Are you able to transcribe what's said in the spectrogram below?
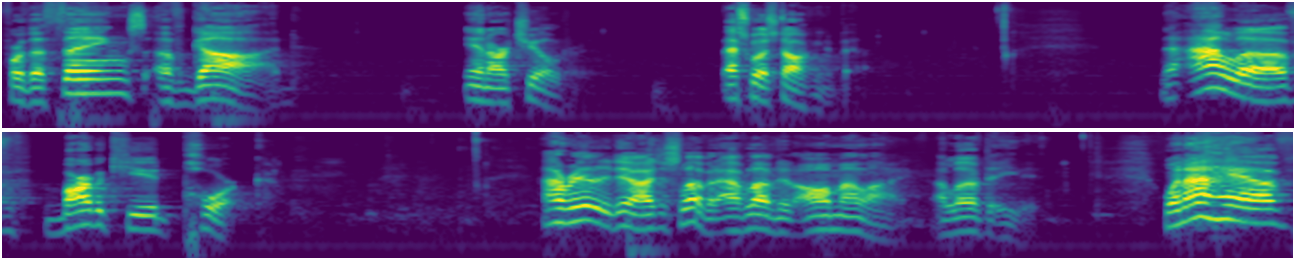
for the things of God in our children. That's what it's talking about. Now, I love barbecued pork. I really do. I just love it. I've loved it all my life. I love to eat it. When I have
